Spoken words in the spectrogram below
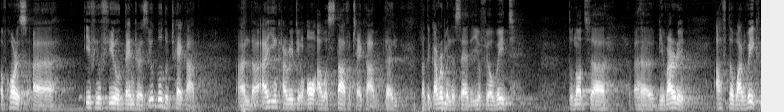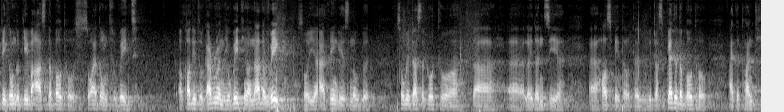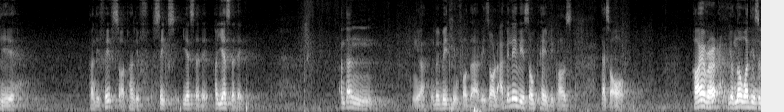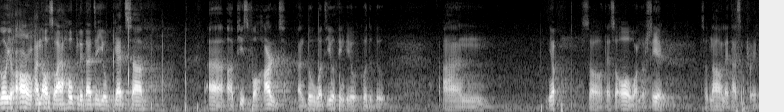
Of course, uh, if you feel dangerous, you go to check up. And uh, I encouraging all our staff to check up. Then, but the government said if you wait, do not uh, uh, be worried. After one week, they're going to give us the bottles, so I don't wait according to government, you're waiting another week. So yeah, I think it's no good. So we just go to uh, the uh, uh, hospital. Then we just get the bottle at the 20, 25th or 26th yesterday. Uh, yesterday. And then, yeah, we're waiting for the result. I believe it's okay because that's all. However, you know what is going on, and also I hope that you get uh, a peaceful heart and do what you think you could do. And yeah, so that's all I want to share. So now let us pray.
